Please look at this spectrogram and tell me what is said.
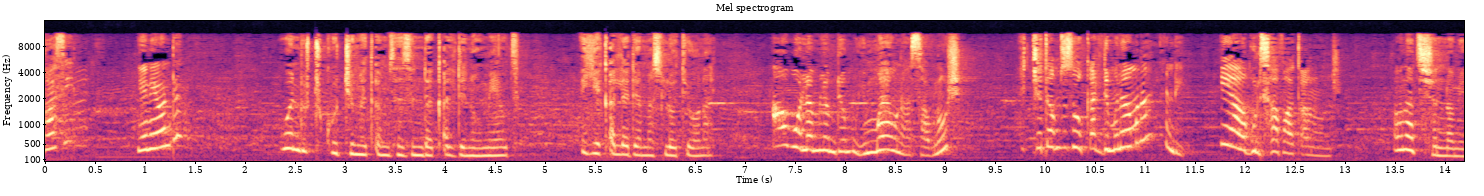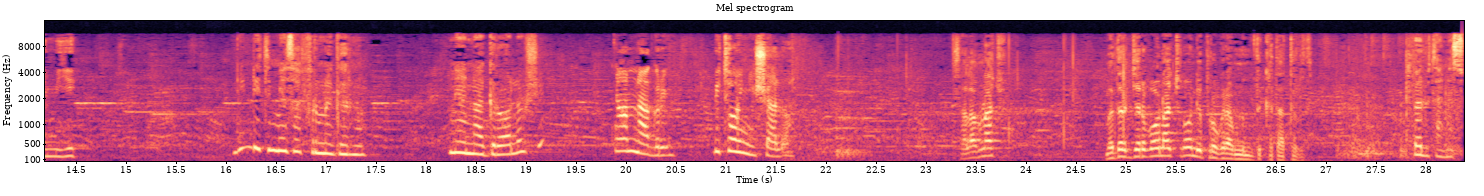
ፋሲል የኔ ወንድም ወንዶች እኮ እጅ መጠምዘዝ እንደ ቀልድ ነው የሚያዩት። እየቀለደ መስሎት ይሆናል። አቦ ለምለም ደግሞ የማየውን ሀሳብ ነው። እሺ እጅ ጠምዝዞ ቀልድ ምናምን አለ እንዴ? ይህ አጉል ሰፋጣ ነው እንጂ። እውነትሽን ነው የሚዬ። እንዴ እንዴት የሚያሳፍር ነገር ነው። እኔ ያናግረዋለሁ። እሺ አናግሪው፣ ቢተወኝ ይሻለዋል። ሰላም ናችሁ? መድረክ ጀርባ ሆናችሁ ነው እንዴ ፕሮግራሙን የምትከታተሉት? በሉ ተነሱ፣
